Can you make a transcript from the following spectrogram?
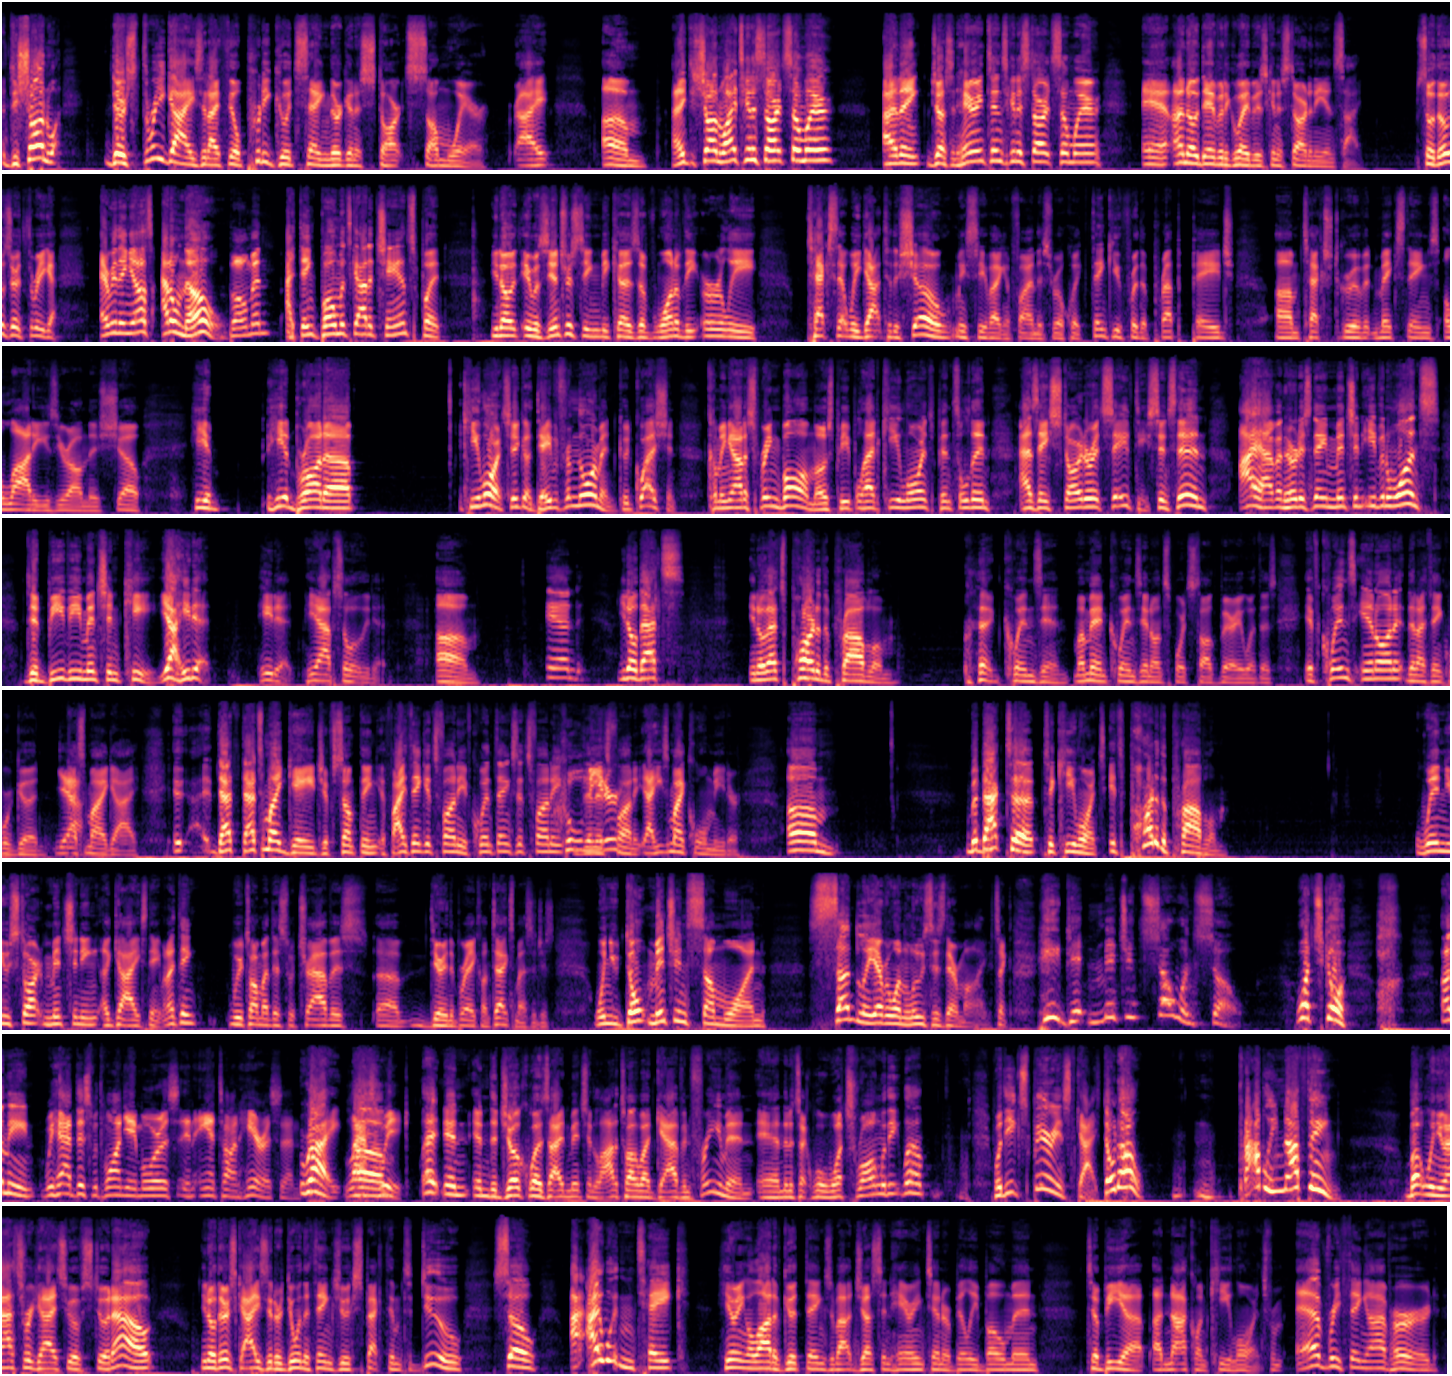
Deshaun there's three guys that I feel pretty good saying they're going to start somewhere, right? Um, I think Deshaun White's going to start somewhere. I think Justin Harrington's going to start somewhere, and I know David Ugwoegbu is going to start on the inside. So those are three guys. Everything else, I don't know. Bowman. I think Bowman's got a chance, but you know, it was interesting because of one of the early texts that we got to the show. Let me see if I can find this real quick. Thank you for the prep page um, text groove. It makes things a lot easier on this show. He had he had brought up Key Lawrence. Here you go. David from Norman. Good question. Coming out of spring ball, most people had Key Lawrence penciled in as a starter at safety. Since then, I haven't heard his name mentioned even once. Did BV mention Key? Yeah, he did. He did. He absolutely did. Um, and you know that's you know that's part of the problem. Quinn's in. My man Quinn's in on Sports Talk Barry with us. If Quinn's in on it, then I think we're good. Yeah. That's my guy. It, that that's my gauge. If something, if I think it's funny, if Quinn thinks it's funny, Cool then meter? it's funny. Yeah, he's my cool meter. Um, but back to to Key Lawrence, it's part of the problem when you start mentioning a guy's name, and I think we were talking about this with Travis uh, during the break on text messages. When you don't mention someone, suddenly everyone loses their mind. It's like he didn't mention so and so. What's going? I mean, We had this with Wanye Morris and Anton Harrison. right Last um, week. and and the joke was I'd mentioned a lot of talk about Gavin Freeman, and then it's like, well, what's wrong with the well, with the experienced guys? Don't know. Probably nothing. But when you ask for guys who have stood out, you know, there's guys that are doing the things you expect them to do. So I, I wouldn't take hearing a lot of good things about Justin Harrington or Billy Bowman to be a, a knock on Key Lawrence. From everything I've heard,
